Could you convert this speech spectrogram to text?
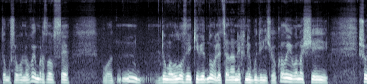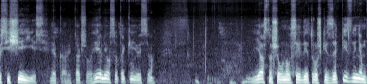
тому що воно вимерзло все. От. Думав, лози, які відновляться, на них не буде нічого. Коли воно ще й щось іще є, як кажуть. Так що геліос такий ось. Ясно, що воно все йде трошки з запізненням.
